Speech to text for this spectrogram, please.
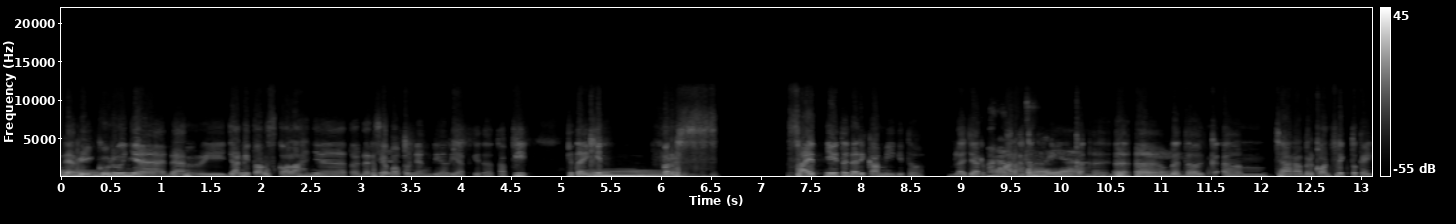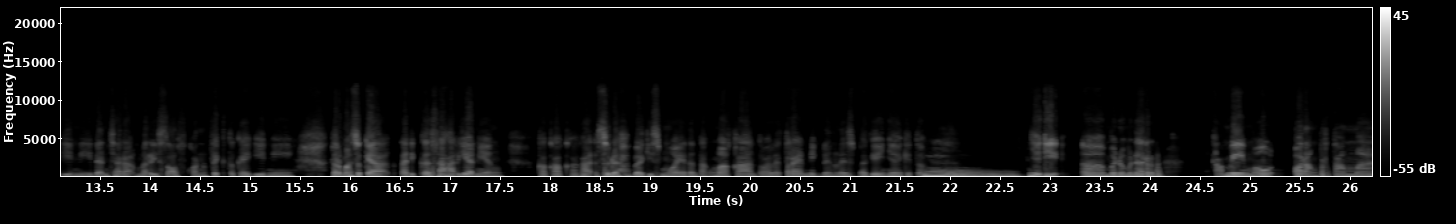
hmm. dari gurunya dari janitor sekolahnya atau dari siapa pun yang dia lihat gitu tapi kita ingin hmm. first side-nya itu dari kami gitu belajar Karakter marah ya. Uh, uh, okay. betul um, cara berkonflik tuh kayak gini dan cara meresolve konflik tuh kayak gini termasuk ya tadi keseharian yang kakak-kakak sudah bagi semua ya tentang makan toilet training dan lain sebagainya gitu hmm. jadi uh, benar-benar kami mau orang pertama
